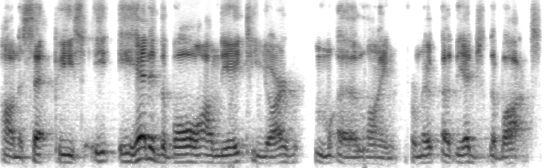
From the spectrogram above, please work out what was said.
on a set piece, he, he headed the ball on the 18 yard uh, line from at the edge of the box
